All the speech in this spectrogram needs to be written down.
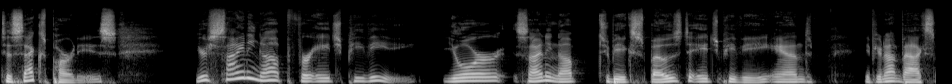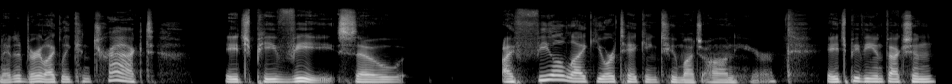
to sex parties, you're signing up for HPV. You're signing up to be exposed to HPV. And if you're not vaccinated, very likely contract HPV. So I feel like you're taking too much on here. HPV infection,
